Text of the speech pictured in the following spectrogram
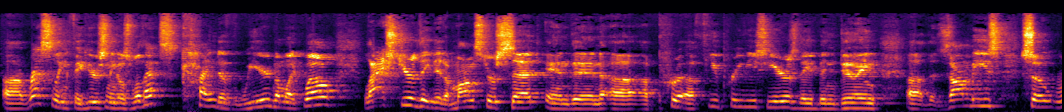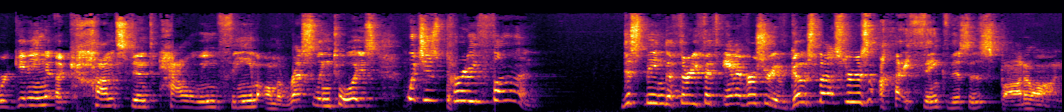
uh, wrestling figures and he goes well that's kind of weird. I'm like well last year they did a monster set and then uh, a, a, few previous years they've been doing uh, the zombies. So we're getting a constant Halloween theme on the wrestling toys which is pretty fun. This being the 35th anniversary of Ghostbusters I think this is spot on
